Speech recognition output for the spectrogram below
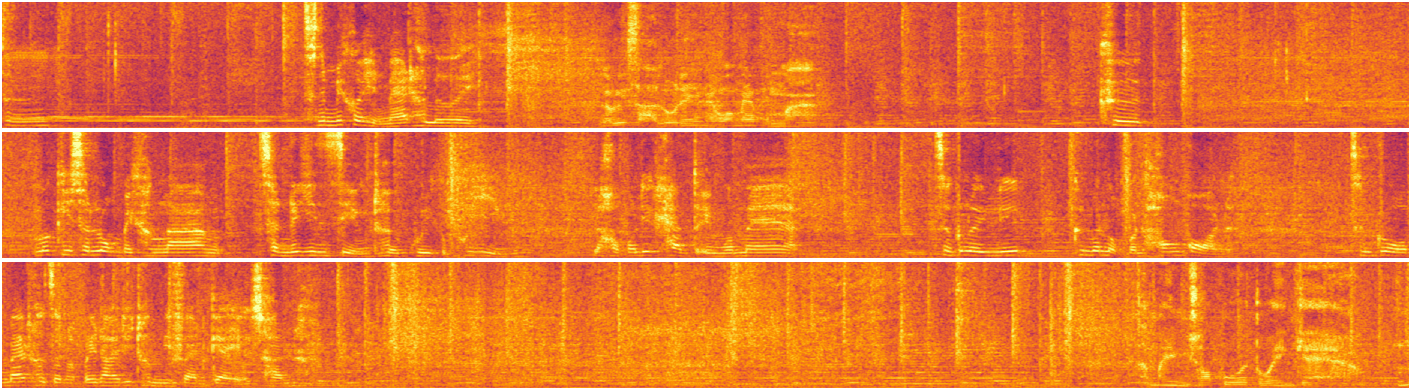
ฉัน ฉันยังไม่เคยเห็นแม่เธอเลย แล้ววิสารู้ได้ยังไงว่าแม่ผมมา คือเมื่อกี้ฉันลงไปข้างล่าง ฉันได้ยินเสียงเธอคุยกับผู้หญิง แล้วเขาก็เรียกแทนตัวเองว่าแม่ ฉันก็เลยรีบขึ้นมาหลบบนห้องก่อนน่ะฉันกลัวว่าแม่เธอจะรับไม่ได้ที่เธอมีแฟนแก่อย่างฉันทำไมถึงชอบพูดว่าตัวเองแก่อะหึ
